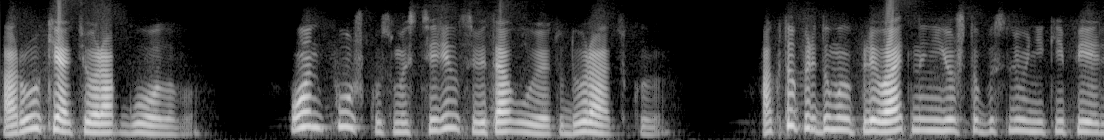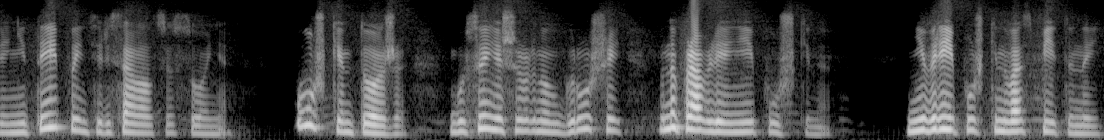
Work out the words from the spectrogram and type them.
а руки отер об голову. Он пушку смастерил световую, эту дурацкую. А кто придумал плевать на нее, чтобы слюни кипели? Не ты, поинтересовался Соня. Пушкин тоже. Гусыня швырнул грушей в направлении Пушкина. Не ври, Пушкин воспитанный,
